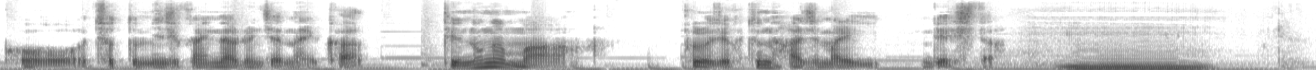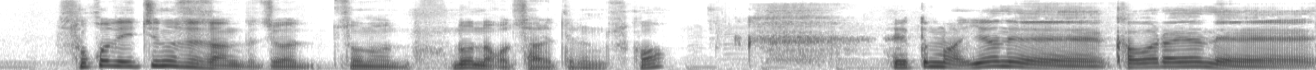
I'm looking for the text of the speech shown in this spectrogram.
こうちょっと身近になるんじゃないかっていうのがまあプロジェクトの始まりでした。うん。そこで一ノ瀬さんたちはそのどんなことされてるんですか？えっとまあ屋根、瓦屋根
